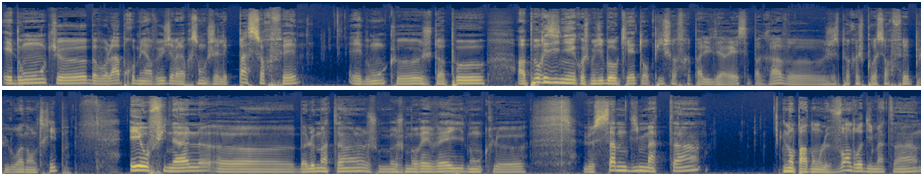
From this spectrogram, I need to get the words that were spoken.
Et donc, euh, bah voilà, à première vue, j'avais l'impression que j'allais pas surfer. Et donc, euh, j'étais un peu, un peu résigné. Quoi. Je me dis, bah, ok, tant pis, je ne ferai pas l'île c'est pas grave. Euh, j'espère que je pourrai surfer plus loin dans le trip. Et au final, euh, bah, le matin, je me, je me, réveille donc le, le samedi matin non, pardon, le vendredi matin.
